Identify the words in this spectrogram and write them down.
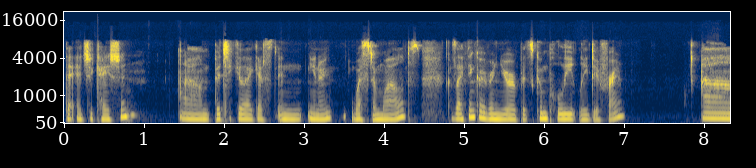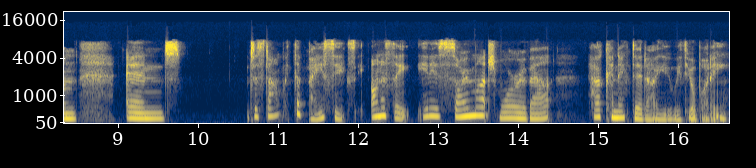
the education, um, particularly, I guess, in, you know, Western worlds, because I think over in Europe it's completely different. Um, and to start with the basics, honestly, it is so much more about how connected are you with your body?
